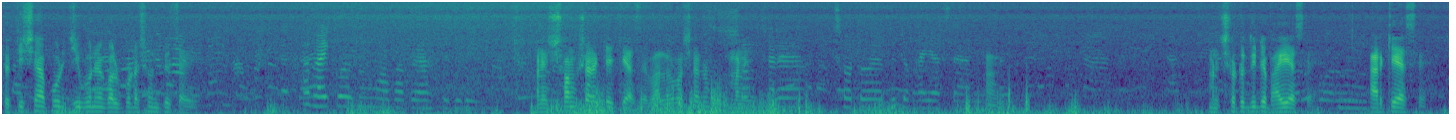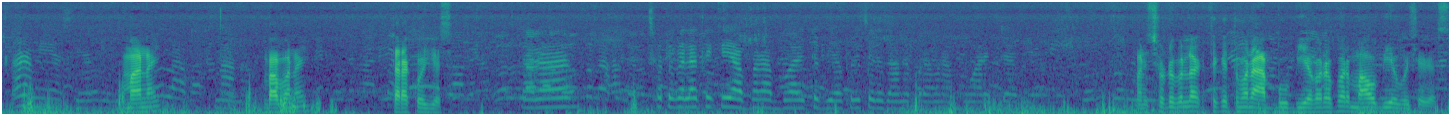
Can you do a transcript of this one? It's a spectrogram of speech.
তো তিশা আপুর জীবনের গল্পটা শুনতে চাই। ভাই কোনো অভাবে আছে যদি। মানে সংসারে কে কে আছে? ভালোবাসার মানে ছোট দুটো ভাই আছে মানে ছোট দুইটা ভাই আছে? আর কে আছে? আর আমি আছি মা নাই? বাবা নাই? তারা কই গেছে? তারা ছোটবেলা থেকে আব্বার আব্বু আরেকটা বিয়ে করে চলে যাওয়ার পর আমার আব্বু আরেকটা বিয়ে মানে ছোটবেলা থেকে তোমার আব্বু বিয়ে করার পর মাও বিয়ে বসে গেছে।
